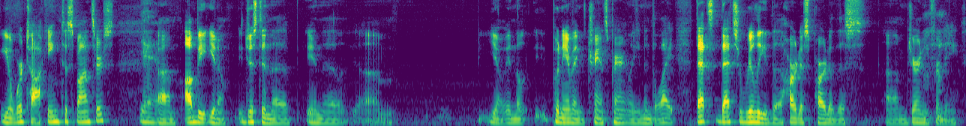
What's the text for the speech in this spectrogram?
You know, we're talking to sponsors. Yeah. Um, I'll be, you know, just in the in the, um, you know, in the putting everything transparently and into light. That's that's really the hardest part of this um, journey for me.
